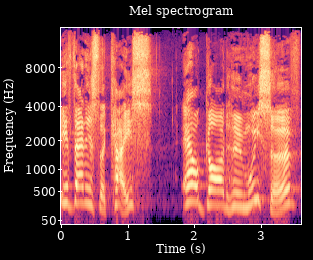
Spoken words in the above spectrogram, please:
If that is the case, our God, whom we serve,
